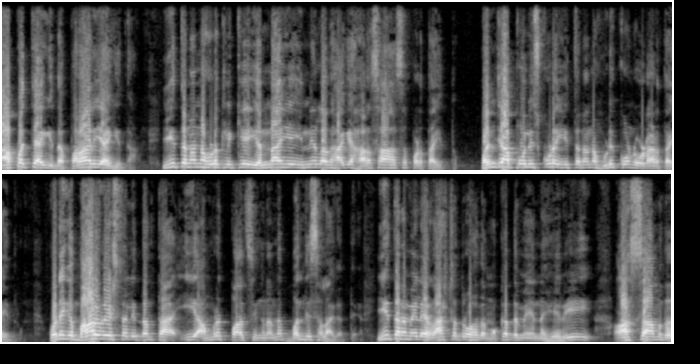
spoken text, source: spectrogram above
ನಾಪತ್ತೆ ಆಗಿದ್ದ ಪರಾರಿಯಾಗಿದ್ದ, ಈತನನ್ನು ಹುಡುಕ್ಲಿಕ್ಕೆ ಎನ್ ಐ ಎ ಇನ್ನಿಲ್ಲದ ಹಾಗೆ ಹರಸಾಹಸ ಪಡ್ತಾ ಇತ್ತು. ಪಂಜಾಬ್ ಪೊಲೀಸ್ ಕೂಡ ಈತನನ್ನು ಹುಡುಕೊಂಡು ಓಡಾಡ್ತಾ ಇದ್ರು. ಕೊನೆಗೆ ಮಾರುವೇಷದಲ್ಲಿದ್ದಂಥ ಈ ಅಮೃತ್ ಪಾಲ್ ಸಿಂಗ್ನನ್ನು ಬಂಧಿಸಲಾಗತ್ತೆ. ಈತನ ಮೇಲೆ ರಾಷ್ಟ್ರದ್ರೋಹದ ಮೊಕದ್ದಮೆಯನ್ನು ಹೇರಿ ಅಸ್ಸಾಮದ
